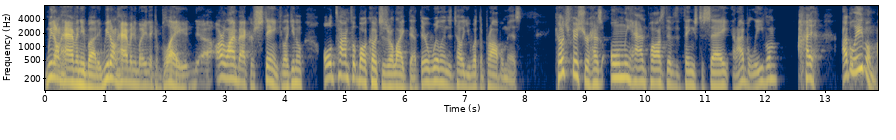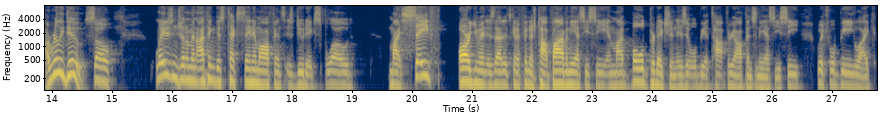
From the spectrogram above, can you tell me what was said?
we don't have anybody. We don't have anybody that can play. Uh, our linebackers stink. Like, you know, old time football coaches are like that. They're willing to tell you what the problem is. Coach Fisher has only had positive things to say, and I believe him. I I believe him. I really do. So, ladies and gentlemen, I think this Texas A&M offense is due to explode. My safe argument is that it's going to finish top five in the SEC. And my bold prediction is it will be a top three offense in the SEC, which will be like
